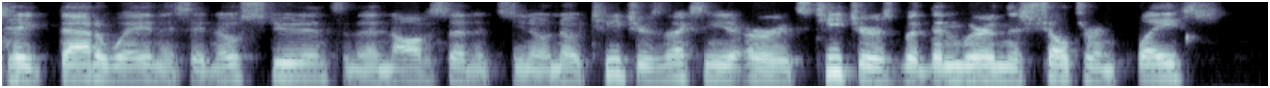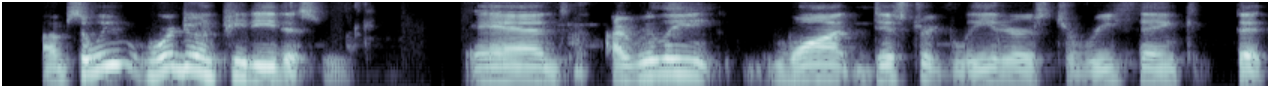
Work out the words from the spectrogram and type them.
take that away and they say no students and then all of a sudden it's you know no teachers the next thing you, or it's teachers but then we're in this shelter in place um, so we, we're doing pd this week and I really want district leaders to rethink that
